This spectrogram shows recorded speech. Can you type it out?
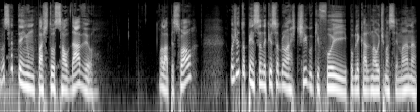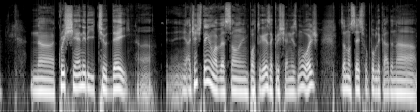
Você tem um pastor saudável? Olá, pessoal. Hoje eu estou pensando aqui sobre um artigo que foi publicado na última semana na Christianity Today. Uh, a gente tem uma versão em português, é Cristianismo Hoje, mas eu não sei se foi publicada na,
